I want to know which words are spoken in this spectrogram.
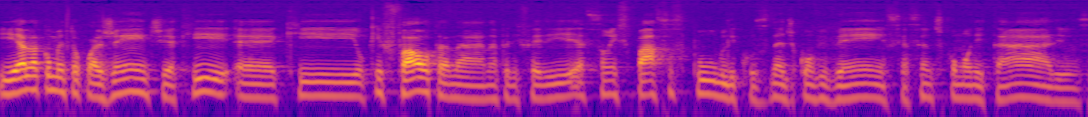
E ela comentou com a gente aqui é, que o que falta na, na, periferia são espaços públicos né, de convivência, centros comunitários,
